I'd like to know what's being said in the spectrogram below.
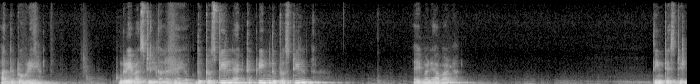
আর দুটো গ্রে। গ্রে বা স্টিল কালার, যাই হোক। দুটো স্টিল, একটা ক্রিম, দুটো স্টিল। এইবারে আবার তিনটে স্টিল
